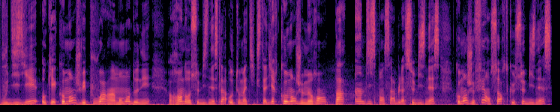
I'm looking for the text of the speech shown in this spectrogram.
vous disiez ok comment je vais pouvoir à un moment donné rendre ce business-là automatique, c'est-à-dire comment je me rends pas indispensable à ce business, comment je fais en sorte que ce business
